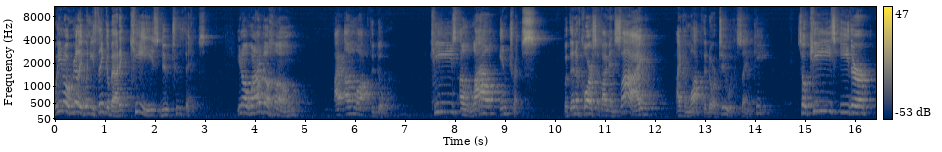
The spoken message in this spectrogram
Well, you know, really, when you think about it, keys do two things. You know, when I go home, I unlock the door. Keys allow entrance. But then, of course, if I'm inside, I can lock the door too with the same key. So keys either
